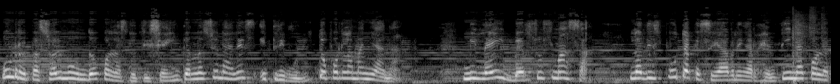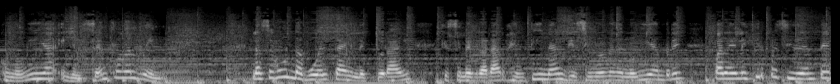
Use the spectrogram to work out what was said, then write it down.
Un repaso al mundo con las noticias internacionales y tribunito por la mañana. Milei versus Massa, la disputa que se abre en Argentina con la economía en el centro del ring. La segunda vuelta electoral que celebrará Argentina el 19 de noviembre para elegir presidente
